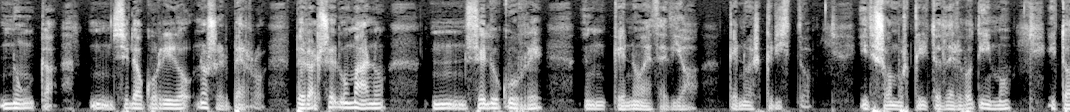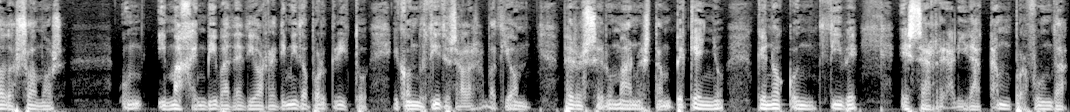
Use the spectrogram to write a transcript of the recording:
nunca mm, se le ha ocurrido no ser perro, pero al ser humano mm, se le ocurre mm, que no es de Dios, que no es Cristo. Y somos Cristo del bautismo y todos somos una imagen viva de Dios redimido por Cristo y conducidos a la salvación. Pero el ser humano es tan pequeño que no concibe esa realidad tan profunda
